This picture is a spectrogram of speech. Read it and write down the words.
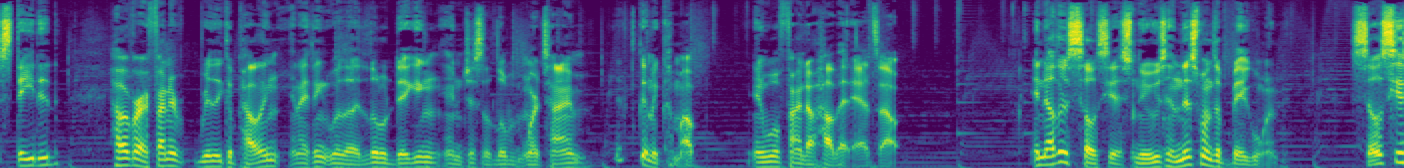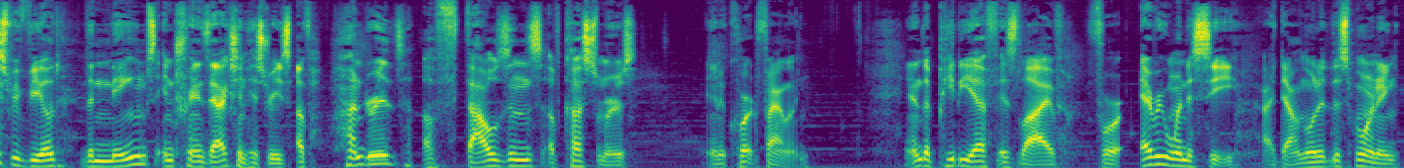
stated, however, I find it really compelling, and I think with a little digging and just a little bit more time, it's going to come up, and we'll find out how that adds out. In other Celsius news, and this one's a big one, Celsius revealed the names and transaction histories of hundreds of thousands of customers in a court filing. And the PDF is live for everyone to see. I downloaded this morning.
